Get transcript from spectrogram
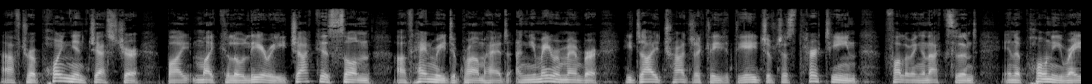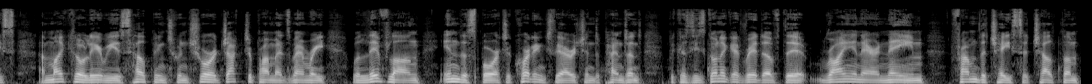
after a poignant gesture by Michael O'Leary. Jack is son of Henry de Bromhead, and you may remember he died tragically at the age of just 13 following an accident in a pony race, and Michael O'Leary is helping to ensure Jack de Bromhead's memory will live long in the sport, according to the Irish Independent because he's going to get rid of the Ryanair name from the chase at Cheltenham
